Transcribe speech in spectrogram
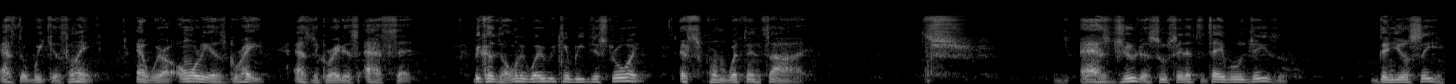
as the weakest link, and we are only as great as the greatest asset. Because the only way we can be destroyed is from within inside. Ask Judas who sat at the table with Jesus. Then you'll see.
